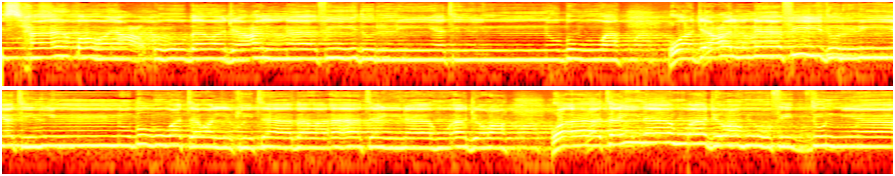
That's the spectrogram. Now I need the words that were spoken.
إسحاق ويعقوب وجعلنا في ذريته النبوة وجعلنا في ذريته النبوة والكتاب وآتيناه أجره وآتيناه أجره في الدنيا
